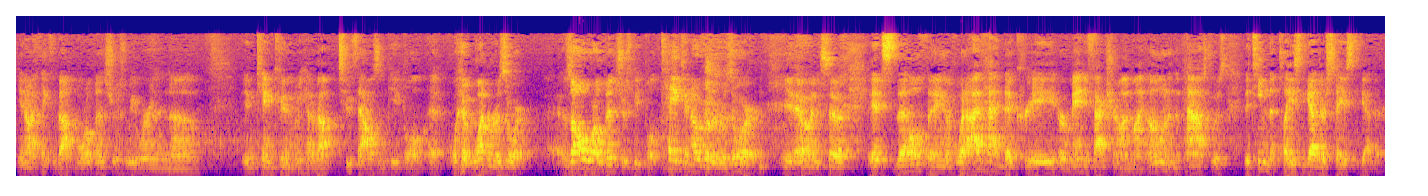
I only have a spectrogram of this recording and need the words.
you know, I think about World Ventures. We were in uh, in Cancun. We had about 2,000 people at, at one resort. It was all World Ventures people taking over the resort, you know, and so it's the whole thing of what I've had to create or manufacture on my own in the past was the team that plays together stays together.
